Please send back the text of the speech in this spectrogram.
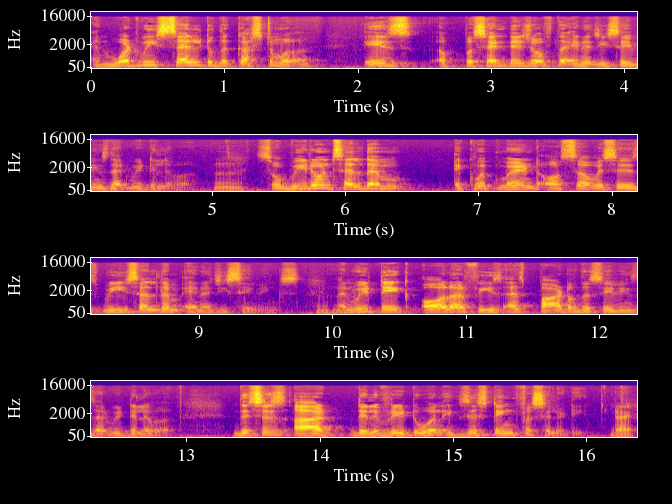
And what we sell to the customer is a percentage of the energy savings that we deliver. Mm. So we don't sell them equipment or services, we sell them energy savings. Mm-hmm. And we take all our fees as part of the savings that we deliver this is our delivery to an existing facility. Right.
